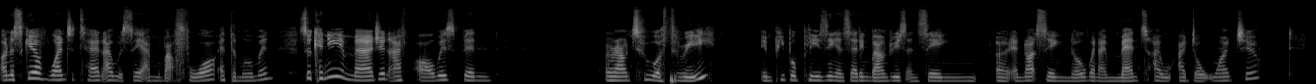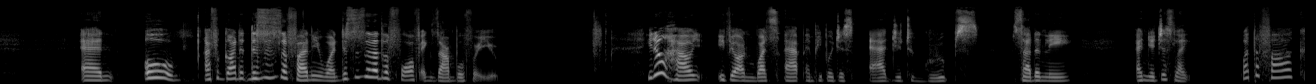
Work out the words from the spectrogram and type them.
On a scale of one to ten, I would say I'm about four at the moment. So can you imagine? I've always been around two or three in people pleasing and setting boundaries and saying uh, and not saying no when I meant I, I don't want to. And Oh, I forgot it. This is a funny one. This is another fourth example for you. You know how if you're on WhatsApp and people just add you to groups suddenly, and you're just like, "What the fuck?"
